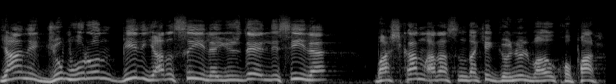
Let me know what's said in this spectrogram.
yani cumhurun bir yarısı ile yüzde ellisi ile başkan arasındaki gönül bağı kopar.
